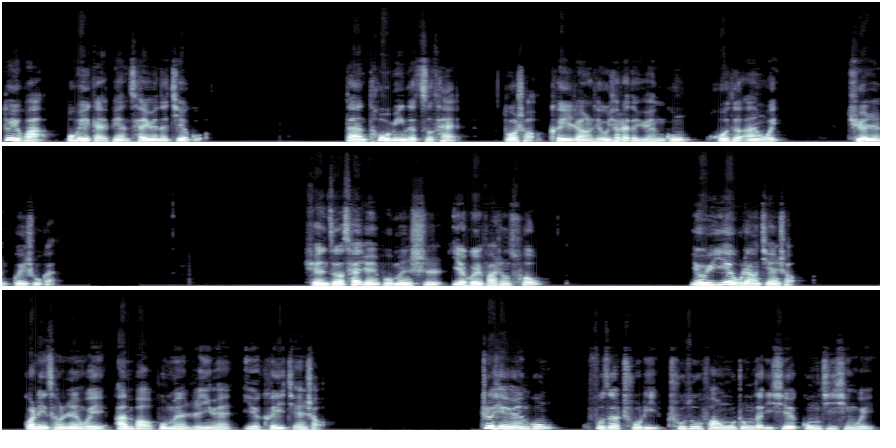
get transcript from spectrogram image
对话不会改变裁员的结果，但透明的姿态多少可以让留下来的员工获得安慰，确认归属感。选择裁减部门时也会发生错误。由于业务量减少，管理层认为安保部门人员也可以减少。这些员工负责处理出租房屋中的一些攻击行为，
